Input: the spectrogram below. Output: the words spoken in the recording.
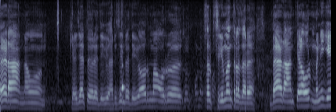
ಬೇಡ, ನಾವು ಕೆಳಜಾತಿಯವರಿದ್ದೀವಿ ಇದ್ದೀವಿ ಹರಿಜನರು ಇದ್ದೀವಿ ಅವ್ರ ಮ ಅವರು ಸ್ವಲ್ಪ ಶ್ರೀಮಂತರು ಅದಾರೆ ಬೇಡ ಅಂತೇಳಿ ಅವ್ರ ಮನೆಗೆ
